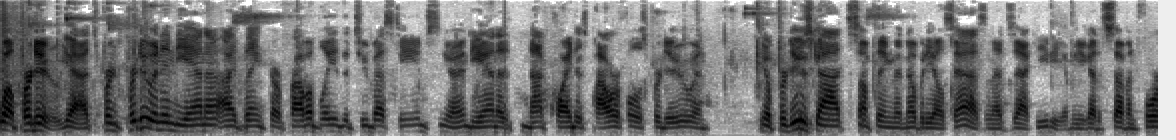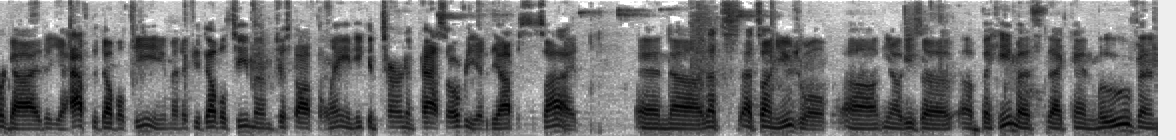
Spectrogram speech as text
Well, Purdue, yeah, it's Purdue and Indiana. I think are probably the two best teams. You know, Indiana not quite as powerful as Purdue, and you know, Purdue's got something that nobody else has, and that's Zach Edey. I mean, you got a seven-four guy that you have to double team, and if you double team him just off the lane, he can turn and pass over you to the opposite side, and uh, that's that's unusual. Uh, you know, he's a, a, behemoth that can move, and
